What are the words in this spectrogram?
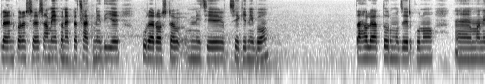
ব্লেন্ড করা শেষ। আমি এখন একটা ছাকনি দিয়ে পুরা রসটা নিচে ছেঁকে নিব। তাহলে আর তরমুজের কোনো মানে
